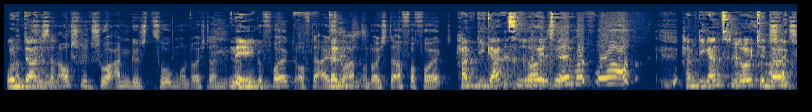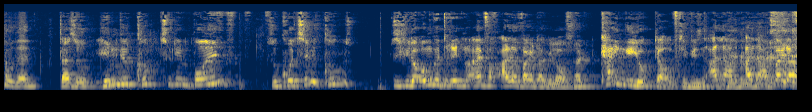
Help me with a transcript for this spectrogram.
Und Haben dann, die sich dann auch Schlittschuhe angezogen und euch dann Nee. ähm, gefolgt auf der Eisbahn und euch da verfolgt? haben die ganzen Stell Leute, mal vor! haben die ganzen Leute da da so hingeguckt zu den Bullen, so kurz hingeguckt, sich wieder umgedreht und einfach alle weitergelaufen. Hat kein gejuckt da auf den Wiesen. Alle, alle haben weiter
